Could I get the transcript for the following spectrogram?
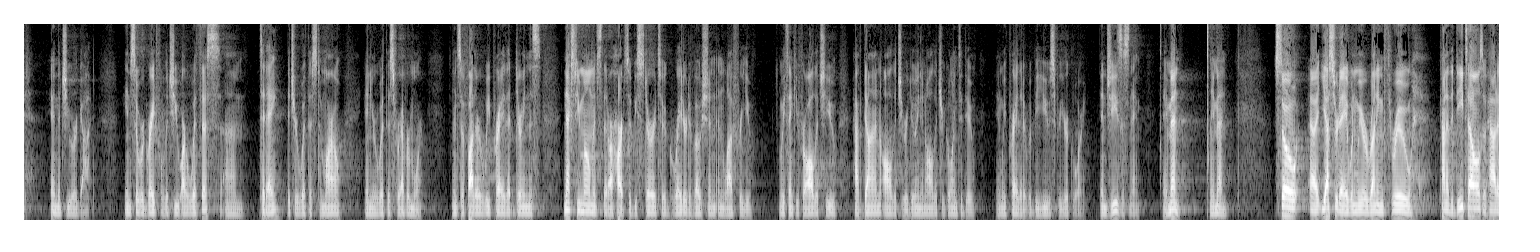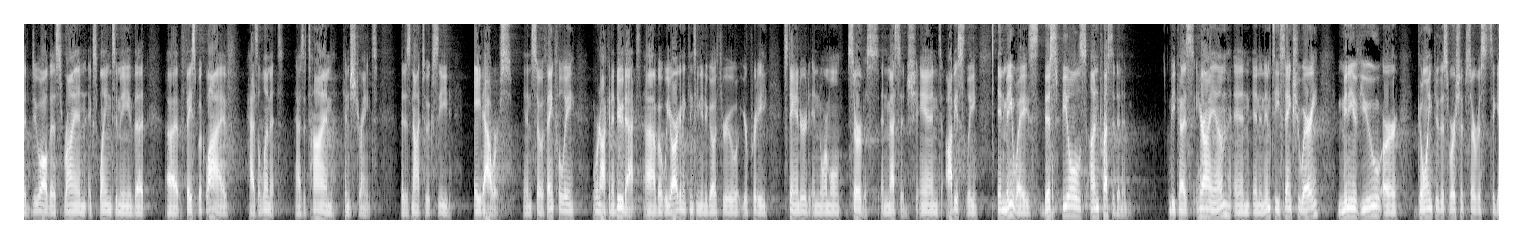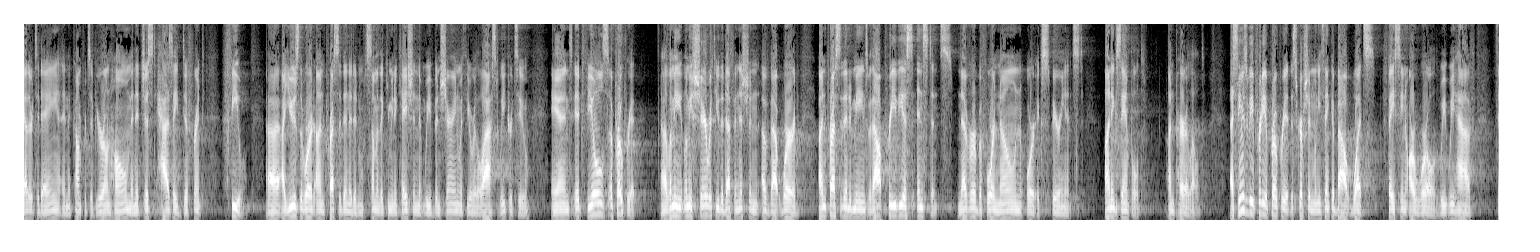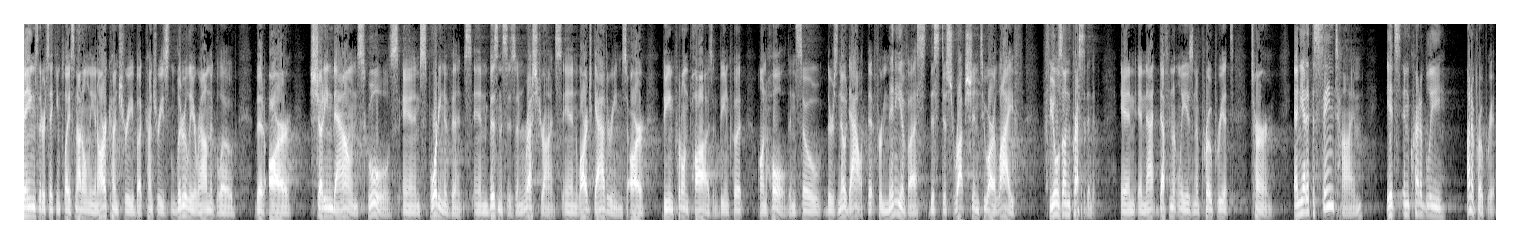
and that you are God. And so we're grateful that you are with us um, today, that you're with us tomorrow, and you're with us forevermore. And so, Father, we pray that during this next few moments that our hearts would be stirred to a greater devotion and love for you. We thank you for all that you have done, all that you are doing, and all that you're going to do. And we pray that it would be used for your glory. In Jesus' name, amen. Amen. So, uh, yesterday, when we were running through kind of the details of how to do all this, Ryan explained to me that uh, Facebook Live has a limit, has a time constraint that is not to exceed eight hours. And so, thankfully, we're not going to do that. Uh, but we are going to continue to go through your pretty standard and normal service and message. And obviously, in many ways, this feels unprecedented because here I am in, in an empty sanctuary. Many of you are going through this worship service together today in the comforts of your own home, and it just has a different feel. Uh, I use the word unprecedented in some of the communication that we've been sharing with you over the last week or two, and it feels appropriate. Uh, let, me, let me share with you the definition of that word. Unprecedented means without previous instance, never before known or experienced, unexampled, unparalleled. That seems to be a pretty appropriate description when you think about what's facing our world. We, we have things that are taking place not only in our country, but countries literally around the globe that are shutting down schools and sporting events and businesses and restaurants and large gatherings are being put on pause and being put on hold. And so there's no doubt that for many of us, this disruption to our life feels unprecedented. And, and that definitely is an appropriate term. And yet at the same time, it's incredibly unappropriate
